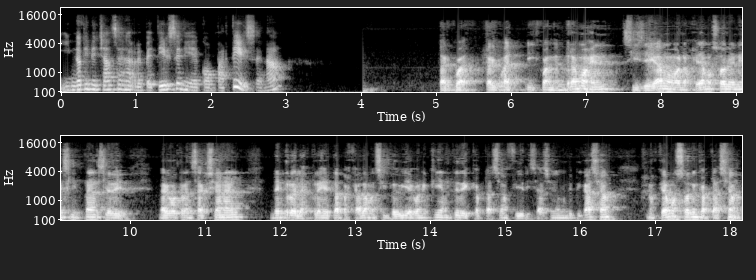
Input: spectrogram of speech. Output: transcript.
no tiene chances de repetirse ni de compartirse, ¿no? Tal cual, tal cual. Y cuando entramos en, si llegamos o nos quedamos solo en esa instancia de, algo transaccional, dentro de las tres etapas que hablamos en ciclo de vida con el cliente, de captación, fidelización y multiplicación, nos quedamos solo en captación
